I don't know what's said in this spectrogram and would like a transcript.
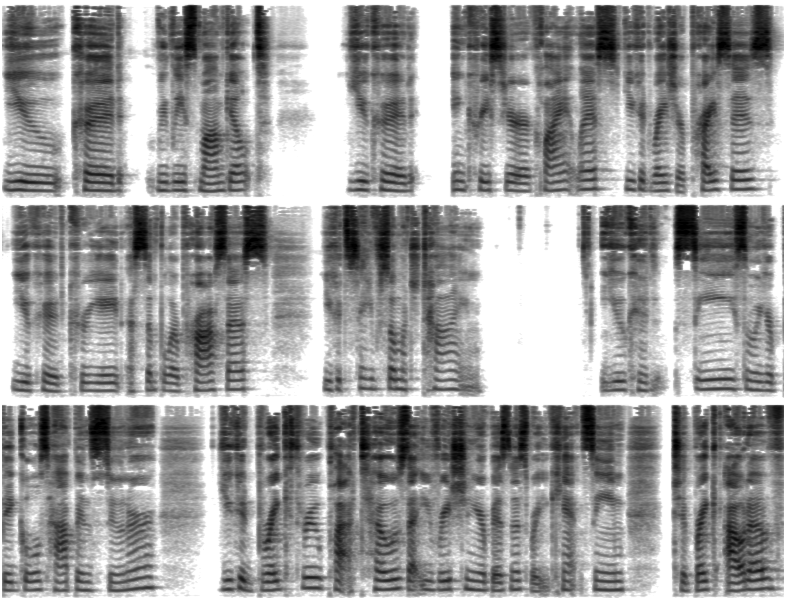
You could release mom guilt. You could increase your client list. You could raise your prices. You could create a simpler process. You could save so much time. You could see some of your big goals happen sooner. You could break through plateaus that you've reached in your business where you can't seem to break out of.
